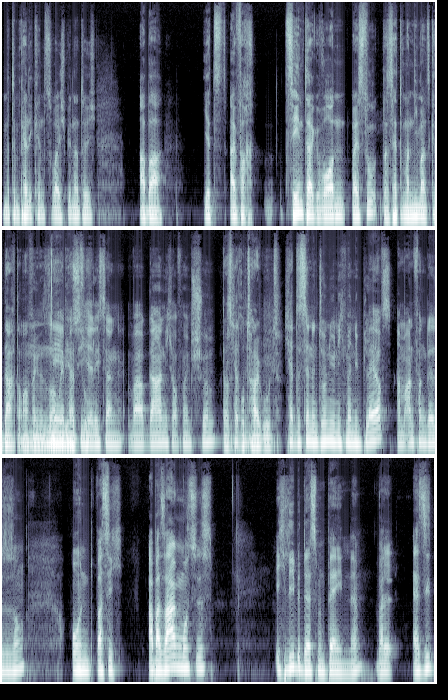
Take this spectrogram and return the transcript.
Mit den Pelicans zum Beispiel natürlich. Aber jetzt einfach Zehnter geworden, weißt du? Das hätte man niemals gedacht am Anfang der Saison. nee, muss halt ich so, ehrlich sagen, war gar nicht auf meinem Schirm. das ich ist hatte, brutal gut. Ich hatte San Antonio nicht mehr in den Playoffs am Anfang der Saison. Und was ich aber sagen muss, ist, ich liebe Desmond Bain, ne? Weil er sieht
